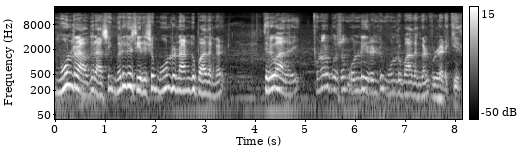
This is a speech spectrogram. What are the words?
மூன்றாவது ராசி மிருகசீரிஷம் மூன்று நான்கு பாதங்கள் திருவாதிரை புனர்பூசம் ஒன்று இரண்டு மூன்று பாதங்கள் உள்ளடக்கியது.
